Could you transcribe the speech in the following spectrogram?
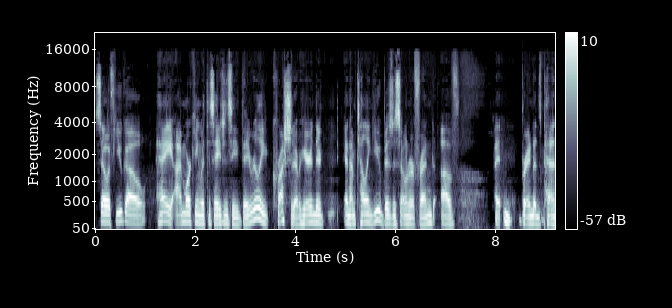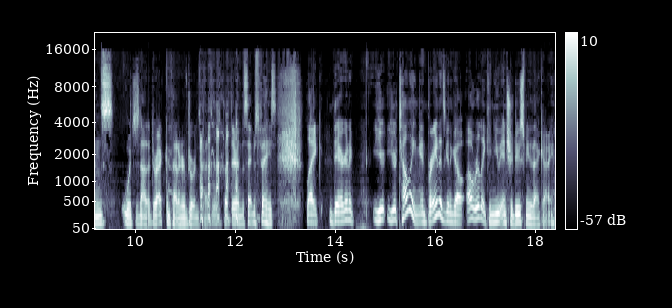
So if you go, "Hey, I'm working with this agency. They really crushed it over here," and they're and I'm telling you, business owner friend of uh, Brandon's pens, which is not a direct competitor of Jordan's pencils, but they're in the same space. Like they're gonna, you're, you're telling, and Brandon's gonna go, "Oh, really? Can you introduce me to that guy?"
